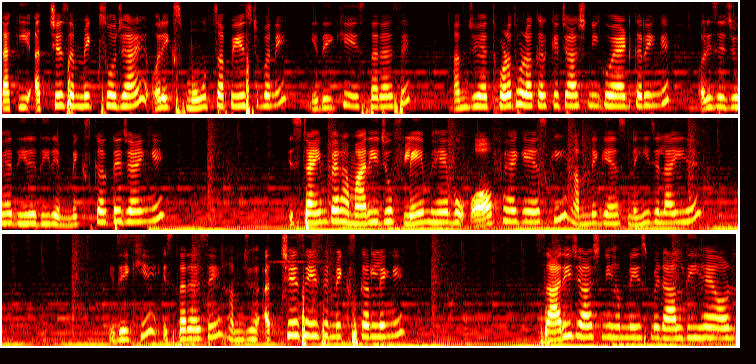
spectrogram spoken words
ताकि अच्छे से मिक्स हो जाए और एक स्मूथ सा पेस्ट बने। ये देखिए इस तरह से हम जो है थोड़ा थोड़ा करके चाशनी को ऐड करेंगे और इसे जो है धीरे धीरे मिक्स करते जाएँगे। इस टाइम पर हमारी जो फ्लेम है वो ऑफ़ है गैस की, हमने गैस नहीं जलाई है। ये देखिए, इस तरह से हम जो है अच्छे से इसे मिक्स कर लेंगे। सारी चाशनी हमने इसमें डाल दी है और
